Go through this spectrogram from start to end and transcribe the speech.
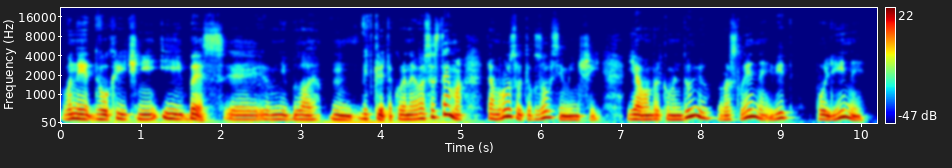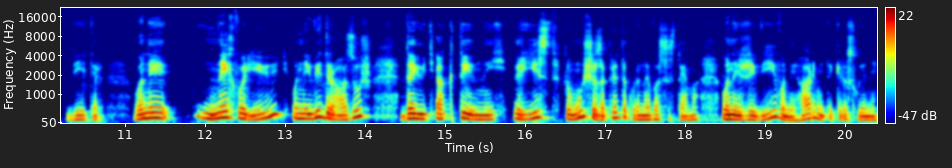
Вони двохрічні і без е, в них була відкрита коренева система, там розвиток зовсім інший. Я вам рекомендую рослини від Поліни Вітер. Вони не хворіють, вони відразу ж дають активний ріст, тому що закрита коренева система. Вони живі, вони гарні такі рослини.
